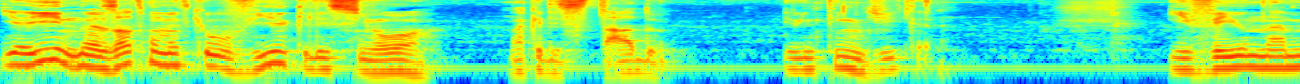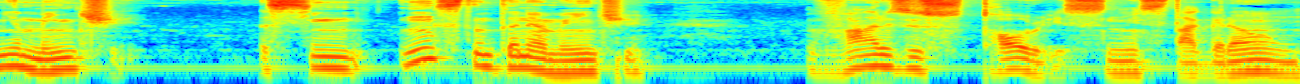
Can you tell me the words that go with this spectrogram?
E aí, no exato momento que eu vi aquele senhor naquele estado, eu entendi, cara. E veio na minha mente, assim, instantaneamente, vários stories no Instagram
